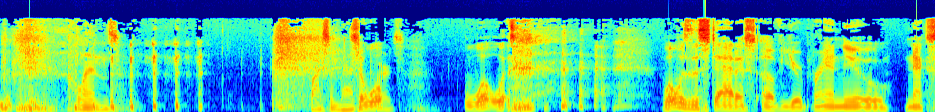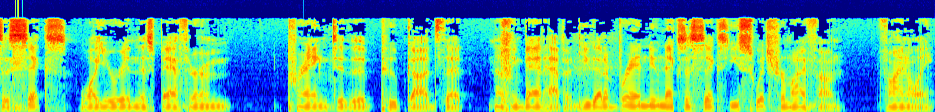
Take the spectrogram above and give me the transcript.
cleanse. Buy some magic So what- cards. What was What was the status of your brand new Nexus 6 while you were in this bathroom praying to the poop gods that nothing bad happened? You got a brand new Nexus 6. You switched from iPhone. Finally.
